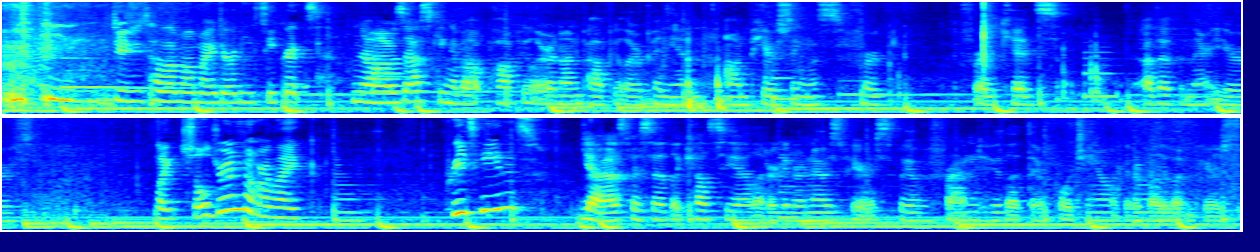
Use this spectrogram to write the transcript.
Did you tell them all my dirty secrets? No, I was asking about popular and unpopular opinion on piercings for for kids other than their ears. Like children or like preteens? Yeah, as I said, like Kelsey, I let her get her nose pierced. We have a friend who let their 14 year old get her belly button pierced.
